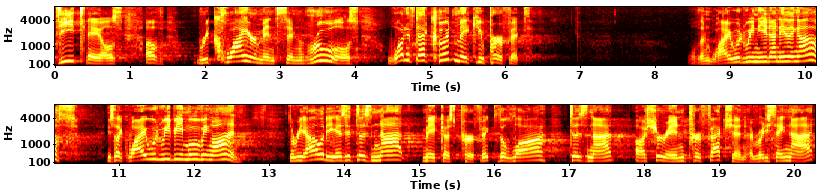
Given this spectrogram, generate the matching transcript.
details of requirements and rules what if that could make you perfect? Well, then why would we need anything else? He's like, why would we be moving on? The reality is, it does not make us perfect. The law does not usher in perfection. Everybody say, not.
